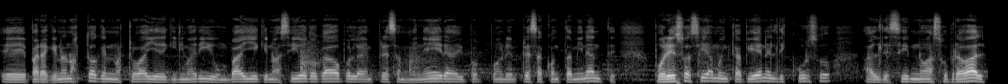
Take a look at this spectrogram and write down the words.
eh, para que no nos toquen nuestro valle de Quilimarí, un valle que no ha sido tocado por las empresas mineras y por, empresas contaminantes. Por eso hacíamos hincapié en el discurso al decir no a Sopraval,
